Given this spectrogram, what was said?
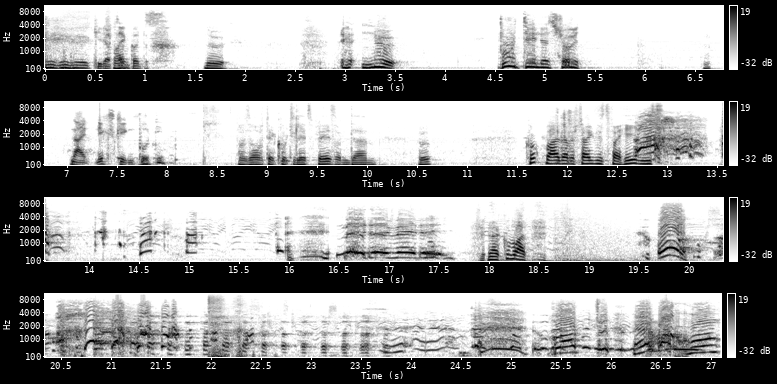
Geht auf dein Konto. Nö. Nö. Putin ist schuld. Nein, nichts gegen Putin. Pass auf, der guckt die Let's Plays und dann. Huh? Guck mal, da besteigen sich zwei Helis. Mayday, Mayday! Ja, guck mal. Oh! Was? Hä, warum?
